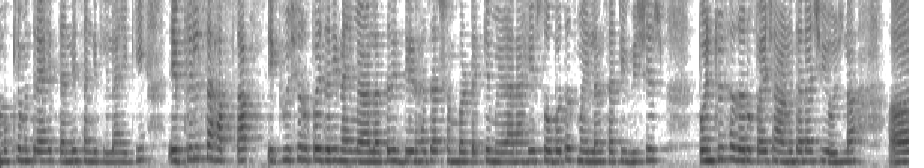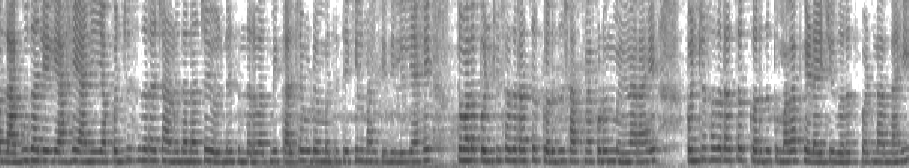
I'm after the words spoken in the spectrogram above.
मुख्यमंत्री आहेत त्यांनी सांगितलेलं आहे की एप्रिलचा हप्ता एकवीसशे रुपये जरी नाही मिळाला तरी दीड हजार शंभर टक्के मिळणार आहे. सोबतच महिलांसाठी विशेष पंचवीस हजार रुपयाच्या अनुदानाची योजना लागू झालेली आहे आणि या पंचवीस हजाराच्या अनुदानाच्या योजनेसंदर्भात मी कालच्या व्हिडिओमध्ये देखील माहिती दिलेली आहे. तुम्हाला पंचवीस हजाराचं कर्ज शासनाकडून मिळणार आहे. पंचवीस हजाराचं कर्ज तुम्हाला फेडायची गरज पडणार नाही.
